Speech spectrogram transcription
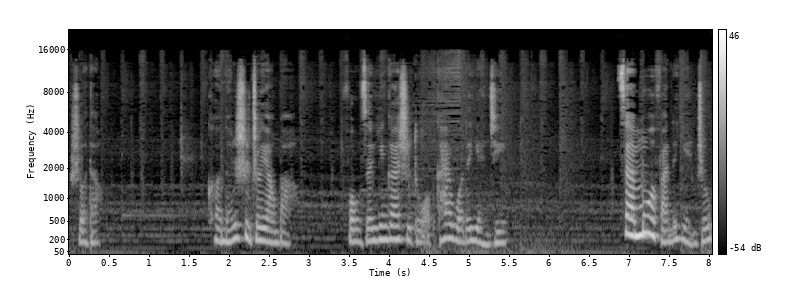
说道：“可能是这样吧，否则应该是躲不开我的眼睛。”在莫凡的眼中，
